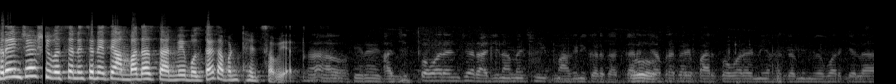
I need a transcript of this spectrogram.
ठाकरेंच्या शिवसेनेचे नेते अंबादास दानवे बोलतायत. आपण थेट जाऊयात. अजित पवार यांच्या राजीनाम्याची मागणी करतात. कारण ज्या प्रकारे पार्थ पवारांनी हा जमीन व्यवहार केला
